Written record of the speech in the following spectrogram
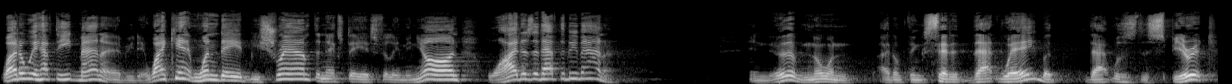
Why do we have to eat manna every day? Why can't one day it be shrimp, the next day it's filet mignon? Why does it have to be manna? And no one, I don't think, said it that way, but that was the spirit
